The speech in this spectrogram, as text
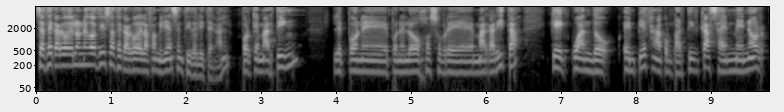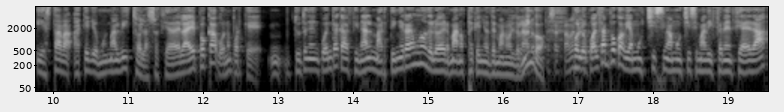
Se hace cargo de los negocios, se hace cargo de la familia en sentido literal, porque Martín le pone, pone los ojos sobre Margarita que cuando empiezan a compartir casa en menor y estaba aquello muy mal visto en la sociedad de la época, bueno, porque mm, tú ten en cuenta que al final Martín era uno de los hermanos pequeños de Manuel Domingo, con lo cual tampoco había muchísima, muchísima diferencia de edad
